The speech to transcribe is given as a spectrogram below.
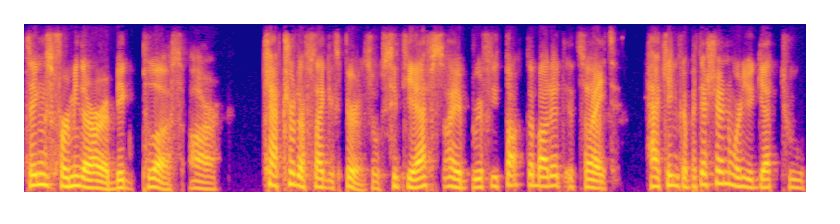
things for me that are a big plus are capture the flag experience. So CTFs, I briefly talked about it. It's a right. hacking competition where you get to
